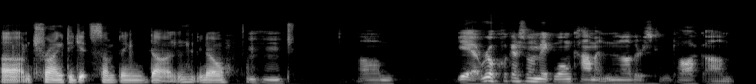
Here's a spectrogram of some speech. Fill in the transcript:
um, trying to get something done. You know. Mm-hmm. Um, yeah, real quick, I just want to make one comment, and then others can talk. Um,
